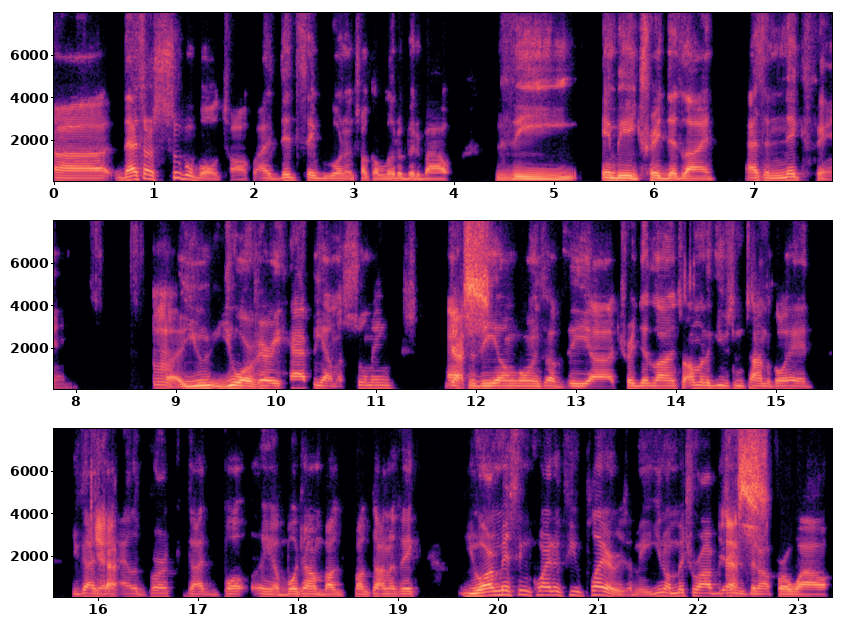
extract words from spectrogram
uh, that's our Super Bowl talk. I did say we want to talk a little bit about the NBA trade deadline. As a Knick fan, Mm. uh, you you are very happy. I'm assuming after the ongoings of the uh, trade deadline. So I'm going to give you some time to go ahead. You guys Yeah. got Alec Burke, got Bo, you know Bojan Bog- Bogdanovic. You are missing quite a few players. I mean, you know, Mitchell Robinson's been out for a while.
